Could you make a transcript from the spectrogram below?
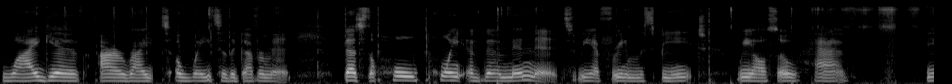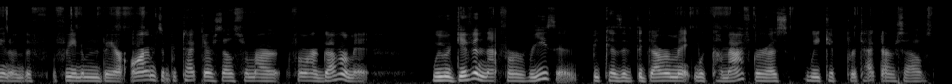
why give our rights away to the government? That's the whole point of the amendments. We have freedom of speech. We also have, you know, the freedom to bear arms and protect ourselves from our from our government. We were given that for a reason because if the government would come after us, we could protect ourselves.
